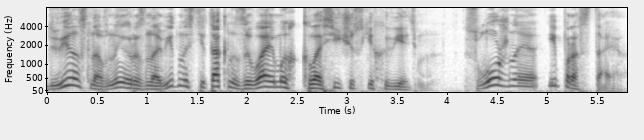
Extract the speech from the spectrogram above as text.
две основные разновидности так называемых классических ведьм – сложная и простая.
